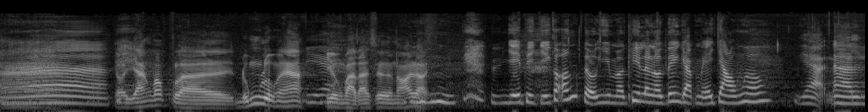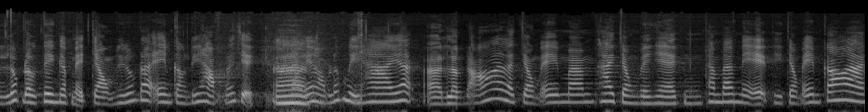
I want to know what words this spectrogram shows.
À rồi dáng vóc là đúng luôn ha. Yeah. như ông bà ta xưa nói rồi. Vậy thì chị có ấn tượng gì mà khi lần đầu tiên gặp mẹ chồng không Dạ, à, lúc đầu tiên gặp mẹ chồng thì lúc đó em còn đi học đó chị À. à. Em học lớp 12 á à, Lần đó là chồng em, à, hai chồng về nhà thăm ba mẹ Thì chồng em có à,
